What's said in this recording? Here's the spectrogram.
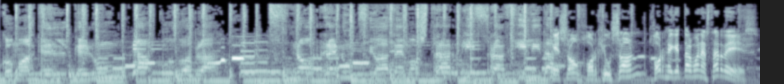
como aquel que nunca pudo hablar. No renuncio a demostrar mi fragilidad. ¿Qué son? Jorge Usón. Jorge, ¿qué tal? Buenas tardes.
